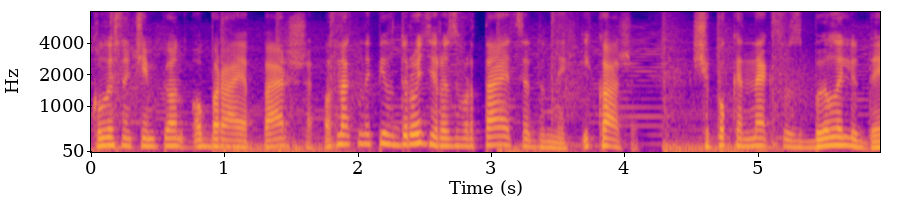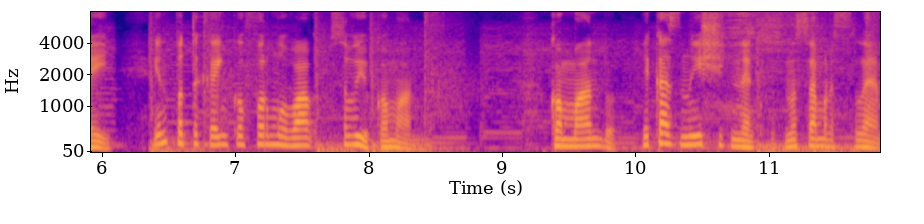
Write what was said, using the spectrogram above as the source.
Колишній чемпіон обирає перше, однак на півдорозі розвертається до них і каже, що поки Nexus била людей, він потихеньку формував свою команду. Команду, яка знищить Nexus на SummerSlam,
